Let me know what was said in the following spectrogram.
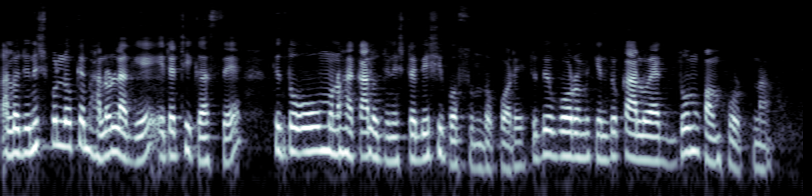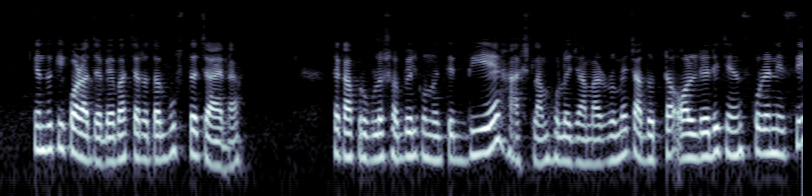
কালো জিনিস পরলে ওকে ভালো লাগে, এটা ঠিক আছে। কিন্তু ও মনে হয় কালো জিনিসটা বেশি পছন্দ করে। যদিও গরমে কিন্তু কালো একদম কমফোর্ট না। কিন্তু কি করা যাবে? বাচ্চারা তো আর বুঝতে চায় না। তো কাপড়গুলো সব বেলকুনিতে দিয়ে আসলাম। হলো যে আমার রুমে চাদরটা অলরেডি চেঞ্জ করে নিছি।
